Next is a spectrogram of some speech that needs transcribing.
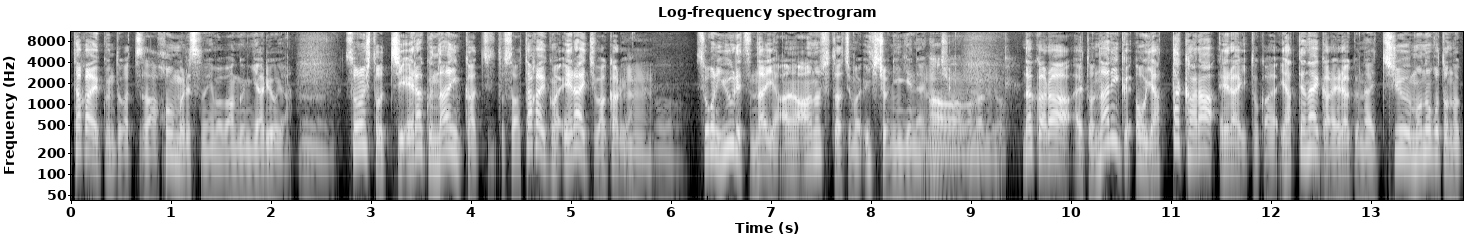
高井くんとかってさ、ホームレスの今番組やるよやん。うん。その人っち偉くないんかっていうとさ、高井くんは偉いっちわかるやん。うんうん。そこに優劣ないやん。あのあの人たちも一丁人間ないか。だから、えっと、何かをやったから偉いとか、やってないから偉くないっていう物事の、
